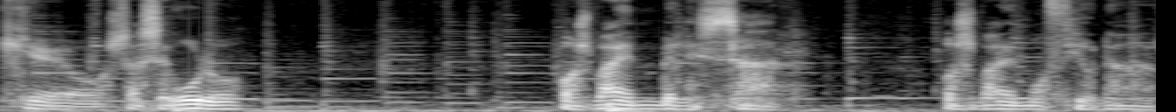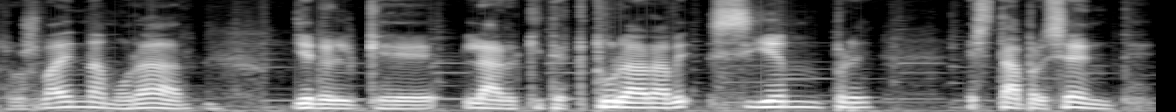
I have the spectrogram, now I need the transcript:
que os aseguro os va a embelesar, os va a emocionar, os va a enamorar y en el que la arquitectura árabe siempre está presente,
